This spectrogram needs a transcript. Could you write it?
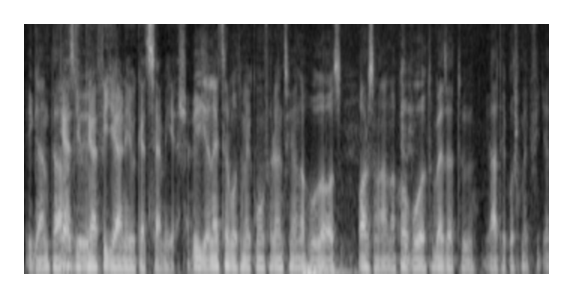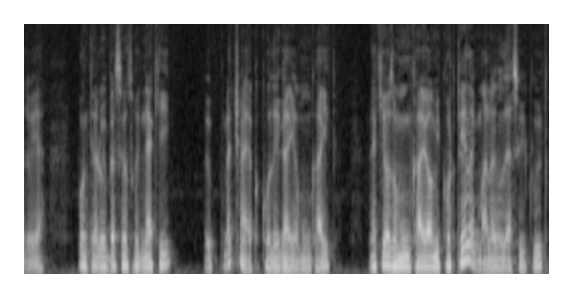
Igen, tehát Kezdjük ő- el figyelni őket személyesen. Igen, egyszer voltam egy konferencián, ahol az Arsenalnak a volt vezető játékos megfigyelője. Pont erről beszélt, hogy neki, ők megcsinálják a kollégái a munkáit, neki az a munkája, amikor tényleg már nagyon leszűkült,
